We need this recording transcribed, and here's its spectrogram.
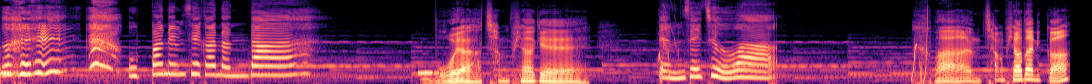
오빠 냄새가 난다. 뭐야 창피하게 냄새 좋아. 그만 창피하다니까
